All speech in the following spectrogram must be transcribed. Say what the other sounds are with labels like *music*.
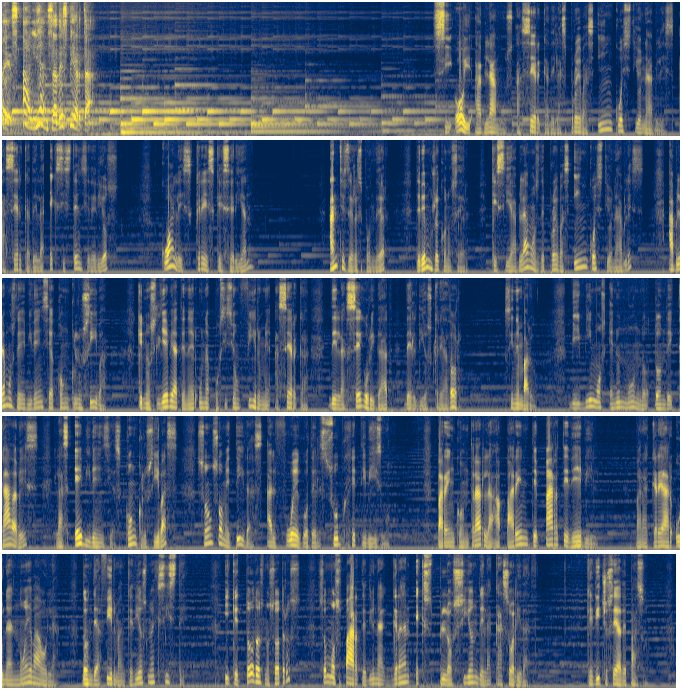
es Alianza Despierta. Si hoy hablamos acerca de las pruebas incuestionables acerca de la existencia de Dios, ¿cuáles crees que serían? Antes de responder, debemos reconocer que si hablamos de pruebas incuestionables, hablamos de evidencia conclusiva que nos lleve a tener una posición firme acerca de la seguridad del Dios creador. Sin embargo, vivimos en un mundo donde cada vez las evidencias conclusivas son sometidas al fuego del subjetivismo para encontrar la aparente parte débil para crear una nueva ola donde afirman que Dios no existe y que todos nosotros somos parte de una gran explosión de la casualidad. Que dicho sea de paso,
